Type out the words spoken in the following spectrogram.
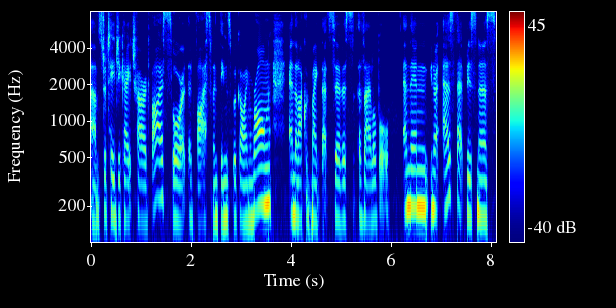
um, strategic HR advice or advice when things were going wrong, and that I could make that service available. And then, you know, as that business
